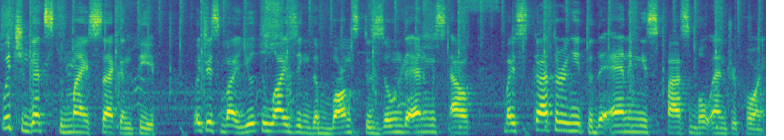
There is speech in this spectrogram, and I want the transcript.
which gets to my second tip, which is by utilizing the bombs to zone the enemies out by scattering it to the enemy's possible entry point.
